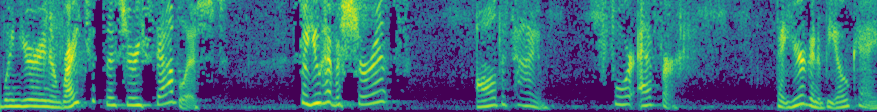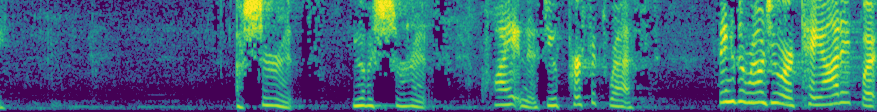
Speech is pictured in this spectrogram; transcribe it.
when you're in a righteousness, you're established. So you have assurance all the time, forever, that you're going to be okay. Assurance. You have assurance, quietness, you have perfect rest. Things around you are chaotic, but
